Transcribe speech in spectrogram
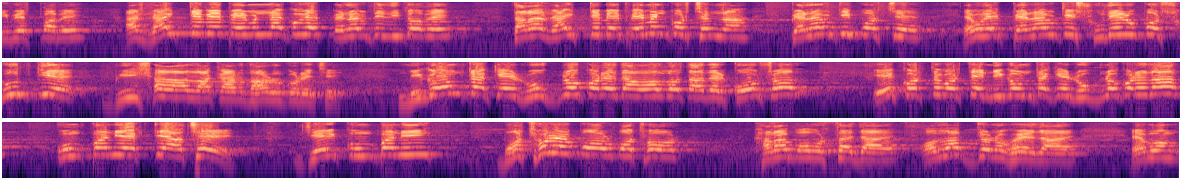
রিবেট পাবে। আর রাইট টাইমে পেমেন্ট না করলে পেনাল্টি দিতে হবে। তারা রাইট টাইমে পেমেন্ট করছেন না পেনাল্টি পড়ছে এবং এই পেনাল্টি সুদের উপর সুদ গিয়ে বিশাল আকার ধারণ করেছে। নিগমটাকে রুগ্ন করে দেওয়া হলো তাদের কৌশল। এ করতে করতে নিগমটাকে রুগ্ন করে দাও। কোম্পানি একটি আছে, যেই কোম্পানি বছরের পর বছর খারাপ অবস্থায় যায়, অলাভজনক হয়ে যায় এবং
